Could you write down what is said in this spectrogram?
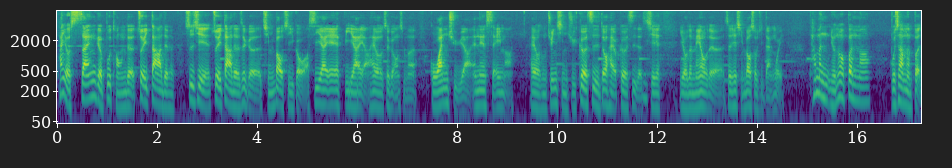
它有三个不同的最大的世界最大的这个情报机构啊，CIA、FBI 啊，还有这种什么国安局啊、NSA 嘛，还有什么军情局，各自都还有各自的这些有的没有的这些情报收集单位，他们有那么笨吗？不是他们笨，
